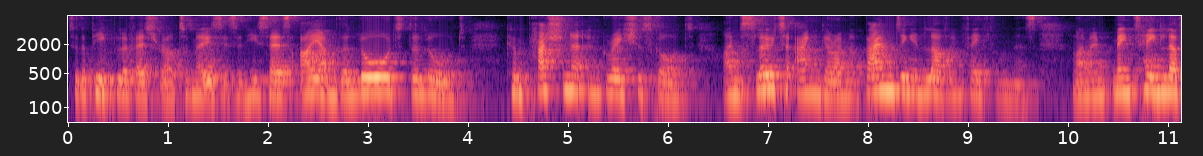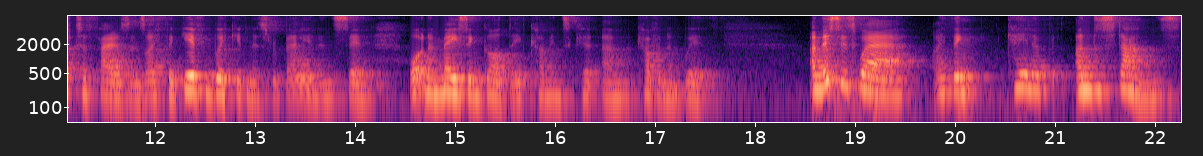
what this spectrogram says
to the people of Israel, to Moses. And he says, I am the Lord, the Lord, compassionate and gracious God I'm slow to anger. I'm abounding in love and faithfulness. And I maintain love to thousands. I forgive wickedness, rebellion, and sin. What an amazing God they've come into um, covenant with. And this is where I think Caleb understands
